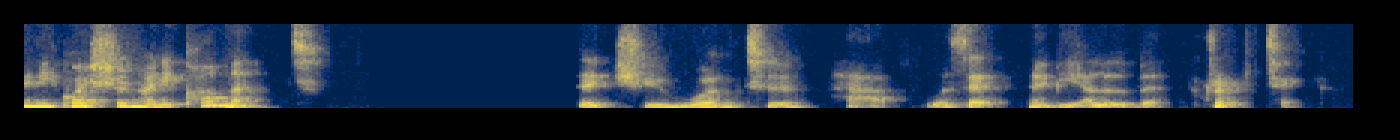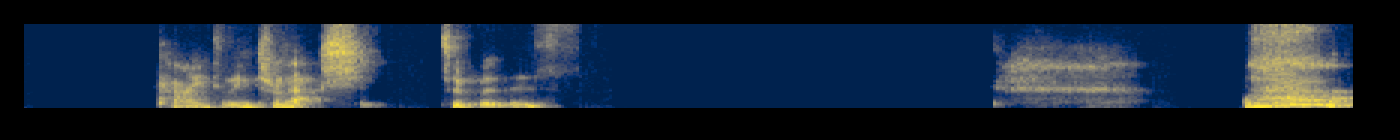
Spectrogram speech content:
Any question, any comment that you want to have? Was it maybe a little bit cryptic kind of introduction to Buddhism?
